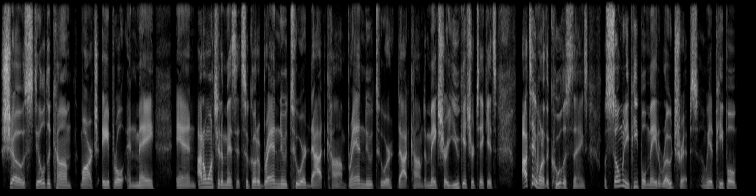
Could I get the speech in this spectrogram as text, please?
shows still to come March, April, and May. And I don't want you to miss it. So, go to brandnewtour.com, brandnewtour.com to make sure you get your tickets. I'll tell you one of the coolest things was so many people made road trips. And we had people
